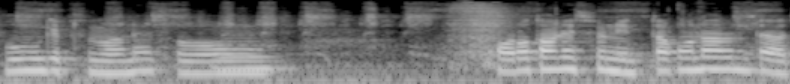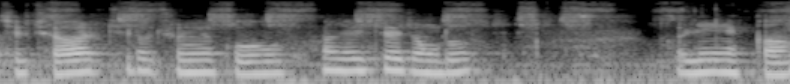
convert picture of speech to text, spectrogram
부음 깁스만 해서 음. 걸어 다닐 수는 있다고 하는데 아직 재활 치료 중이고 한 일주일 정도 걸리니까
